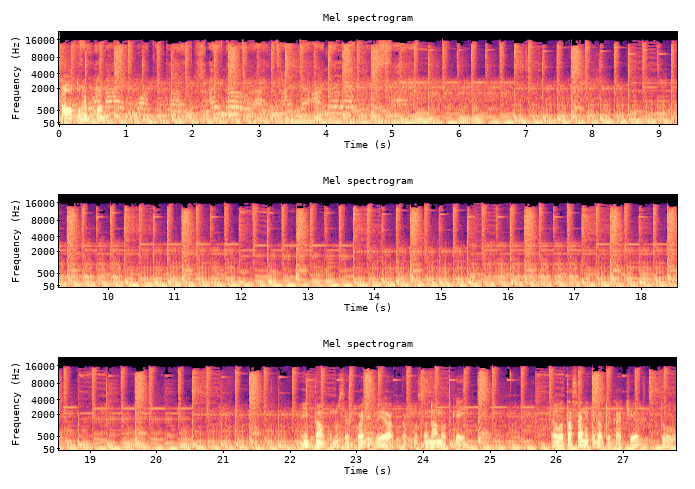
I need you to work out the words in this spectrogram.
cai aqui na praia. Então, como vocês podem ver, ó, tá funcionando ok. Então eu vou estar tá saindo aqui do aplicativo do,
